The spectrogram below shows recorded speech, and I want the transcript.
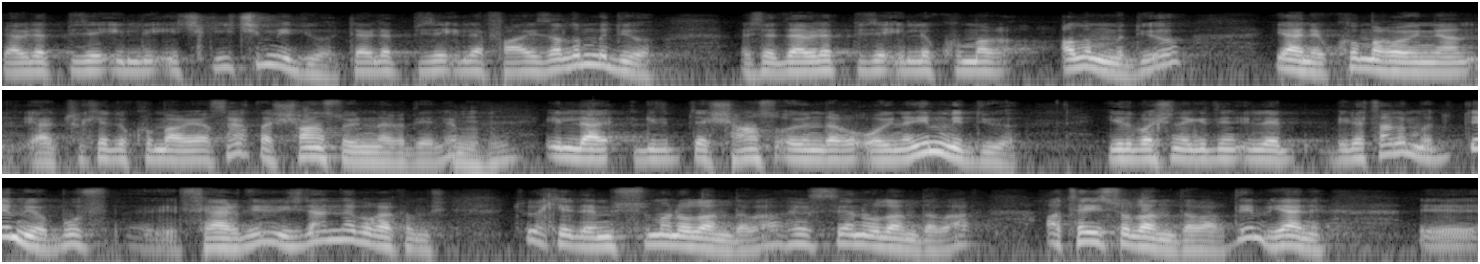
Devlet bize illi içki için mi diyor? Devlet bize ille faiz alın mı diyor? Mesela devlet bize ille kumar alın mı diyor? Yani kumar oynayan, yani Türkiye'de kumar yasak da şans oyunları diyelim. İlla gidip de şans oyunları oynayın mı diyor. Yılbaşına gidin ile bilet alın mı demiyor. Bu ferdi vicdanına bırakılmış. Türkiye'de Müslüman olan da var, Hristiyan olan da var, ateist olan da var değil mi? Yani e,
